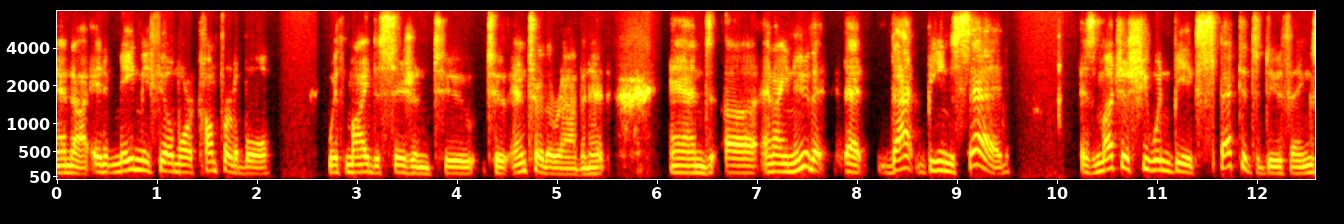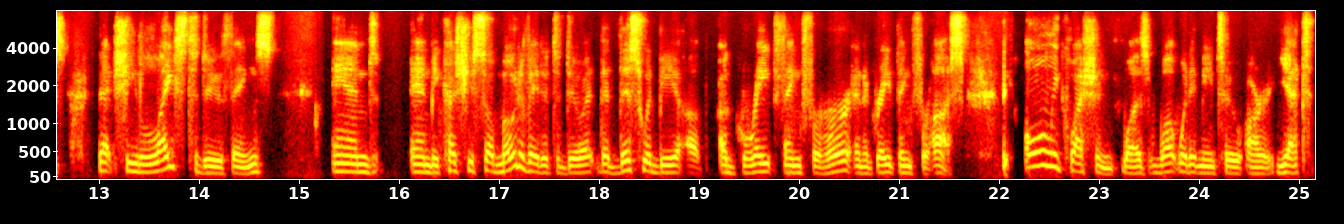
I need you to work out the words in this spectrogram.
and uh, and it made me feel more comfortable with my decision to to enter the rabbinate and uh, and I knew that that that being said, as much as she wouldn't be expected to do things, that she likes to do things, and and because she's so motivated to do it, that this would be a, a great thing for her and a great thing for us. The only question was, what would it mean to our yet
